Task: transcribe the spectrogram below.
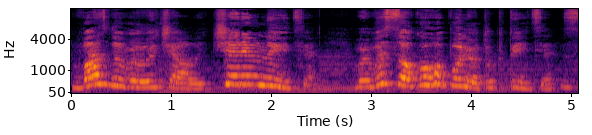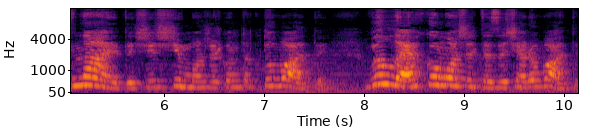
вас би величали чарівниця. Ви високого польоту птиця, знаєте, що з чим може контактувати. Ви легко можете зачарувати.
